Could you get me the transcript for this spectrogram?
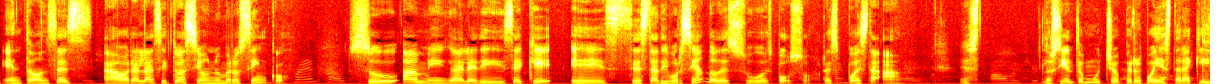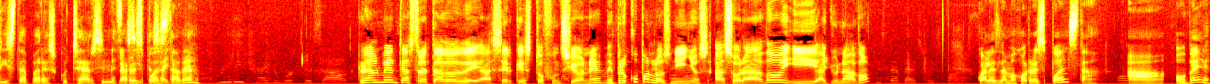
Entonces, ahora la situación número 5. Su amiga le dice que se está divorciando de su esposo. Respuesta A. lo siento mucho, pero voy a estar aquí lista para escuchar si necesitas La respuesta ayuda. B. ¿Realmente has tratado de hacer que esto funcione? Me preocupan los niños. ¿Has orado y ayunado? ¿Cuál es la mejor respuesta? ¿A o B?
